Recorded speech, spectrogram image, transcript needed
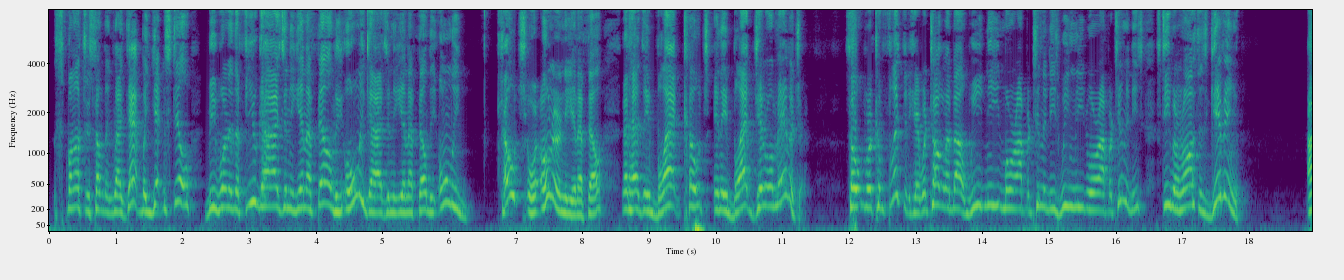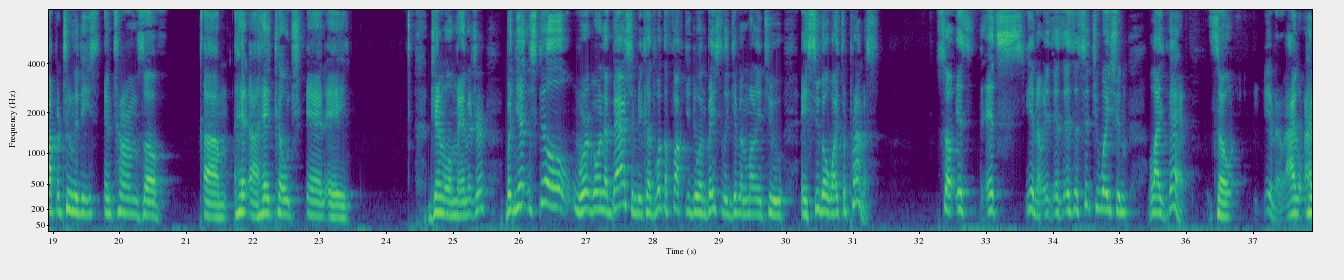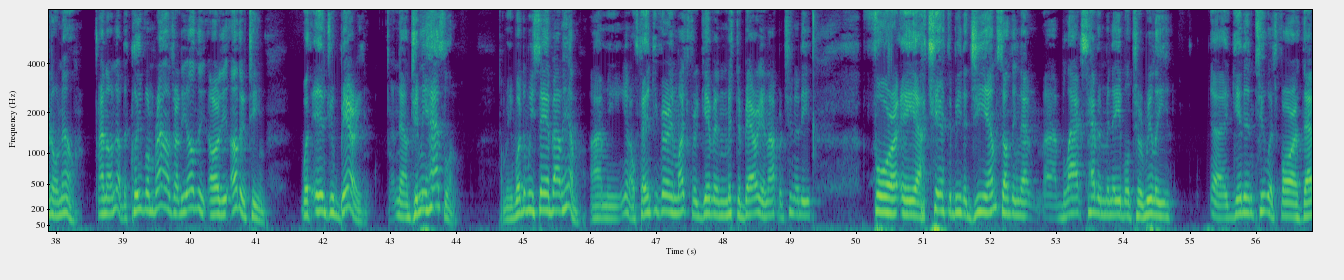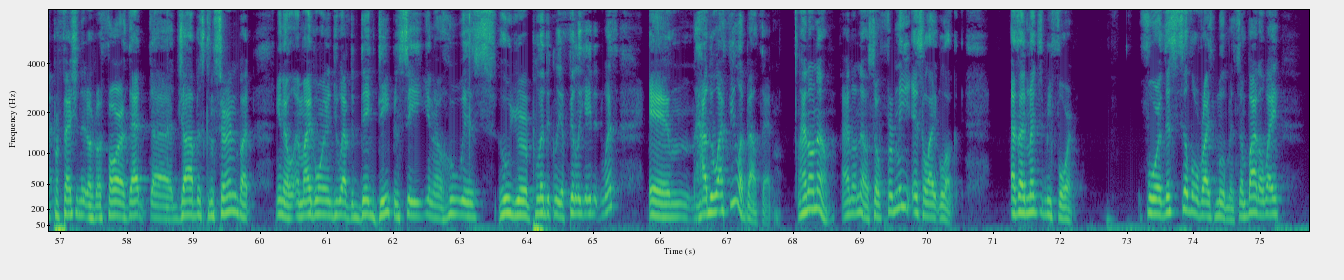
sponsor something like that, but yet and still be one of the few guys in the NFL, the only guys in the NFL, the only coach or owner in the NFL that has a black coach and a black general manager. So we're conflicted here. We're talking about we need more opportunities. We need more opportunities. Stephen Ross is giving opportunities in terms of um, head, uh, head coach and a general manager, but yet still we're going to bash him because what the fuck you doing basically giving money to a pseudo white supremacist. So it's, it's, you know, it's, it's a situation like that. So, you know, I, I don't know. I don't know. The Cleveland Browns are the other, are the other team with Andrew Berry. Now, Jimmy Haslam I mean, what do we say about him? I mean, you know, thank you very much for giving Mr. Berry an opportunity for a uh, chance to be the GM, something that uh, blacks haven't been able to really uh, get into as far as that profession or as far as that uh, job is concerned. But you know, am I going to have to dig deep and see you know who is who you're politically affiliated with, and how do I feel about that? I don't know. I don't know. So for me, it's like, look, as I mentioned before, for this civil rights movement. And by the way,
